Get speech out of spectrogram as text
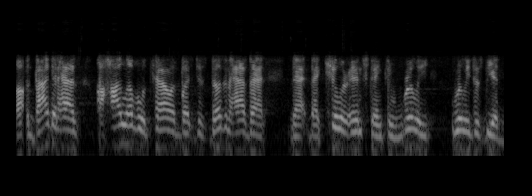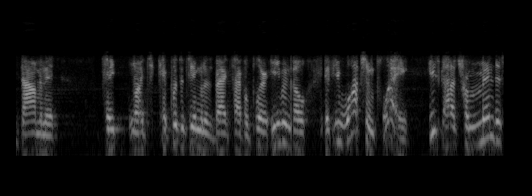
uh, a guy that has a high level of talent, but just doesn't have that that that killer instinct to really really just be a dominant take you know put the team on his back type of player. Even though if you watch him play, he's got a tremendous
